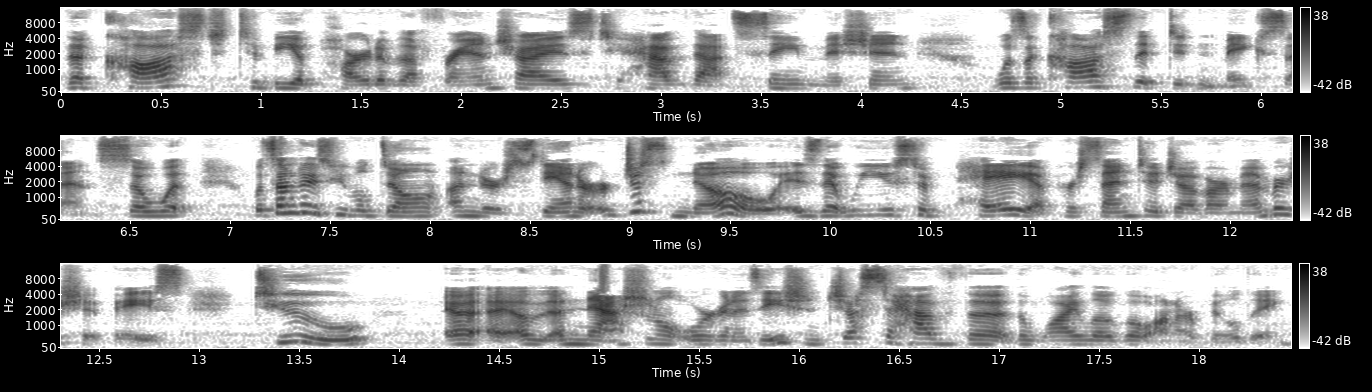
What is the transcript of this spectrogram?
the cost to be a part of the franchise, to have that same mission, was a cost that didn't make sense. So what what sometimes people don't understand or just know is that we used to pay a percentage of our membership base to a, a, national organization just to have the the Y logo on our building.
